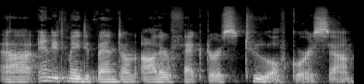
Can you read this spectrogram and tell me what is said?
uh, and it may depend on other factors too, of course. Uh,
